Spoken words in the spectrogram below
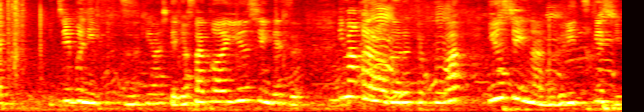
い、一部に続きましてよさこいゆうしんです。今から踊る曲は有心のあの振付師イ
